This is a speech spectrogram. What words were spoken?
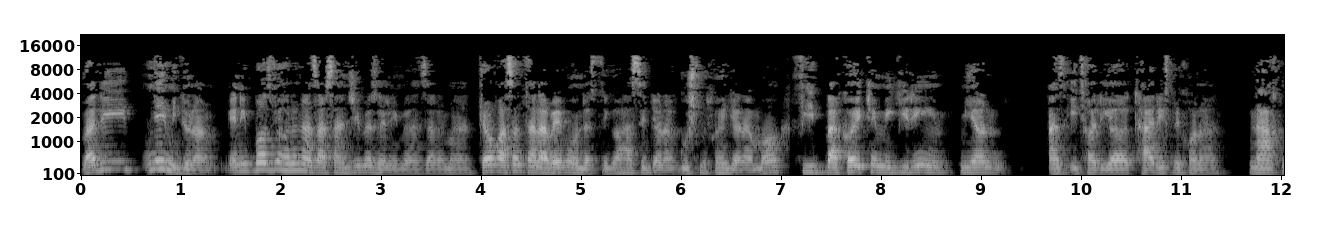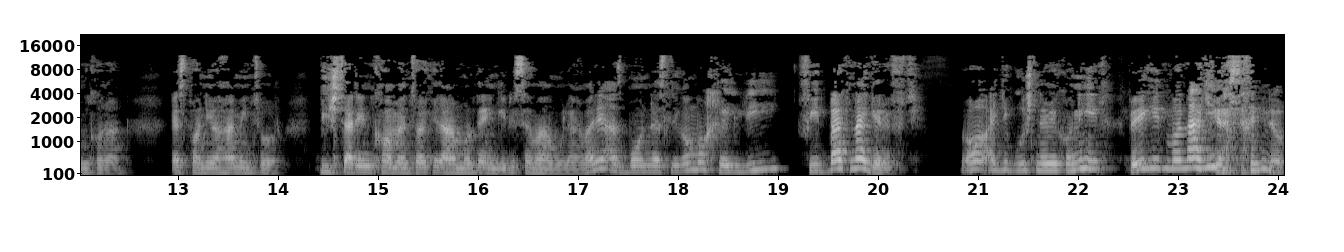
ولی نمی‌دونم. یعنی باز حالا نظرسنجی بذاریم به نظر من. که آقا اصلا طالب بوندسلیگا هستید یا نه؟ گوش می‌کنید یا نه؟ ما feedback هایی که می‌گیریم میان از ایتالیا تعریف می‌کنن نقد می‌کنن. اسپانیا همینطور. بیشترین کامنت هایی که در مورد انگلیس معمولا. ولی از بوندسلیگا ما خیلی feedback نگرفتیم. اگه گوش نمی‌کنید بگید ما نگیر اصلا اینو.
